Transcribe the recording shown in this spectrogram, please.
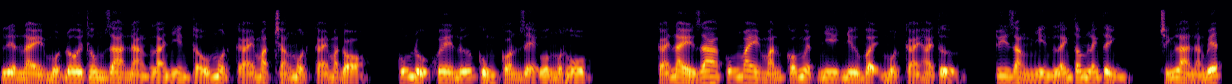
liền này một đôi thông ra nàng là nhìn thấu một cái mặt trắng một cái mặt đỏ, cũng đủ khuê nữ cùng con rể uống một hồ. Cái này ra cũng may mắn có Nguyệt Nhi như vậy một cái hài tử, tuy rằng nhìn lãnh tâm lãnh tỉnh, chính là nàng biết,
